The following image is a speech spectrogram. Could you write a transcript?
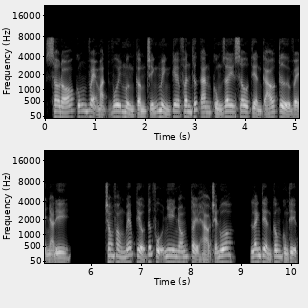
sau đó cũng vẻ mặt vui mừng cầm chính mình kia phân thức ăn cùng dây sâu tiền cáo tử về nhà đi. Trong phòng bếp tiểu tức phụ nhi nhóm tẩy hảo chén đũa, lanh tiền công cùng thịt,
